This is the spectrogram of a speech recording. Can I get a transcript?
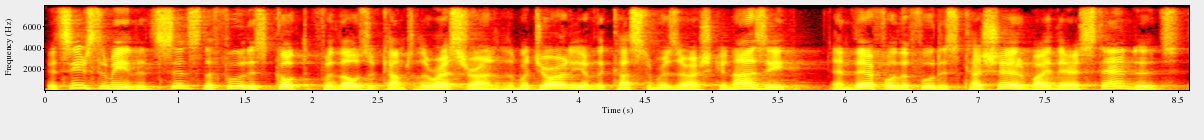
It seems to me that since the food is cooked for those who come to the restaurant, the majority of the customers are Ashkenazi, and therefore the food is kasher by their standards,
